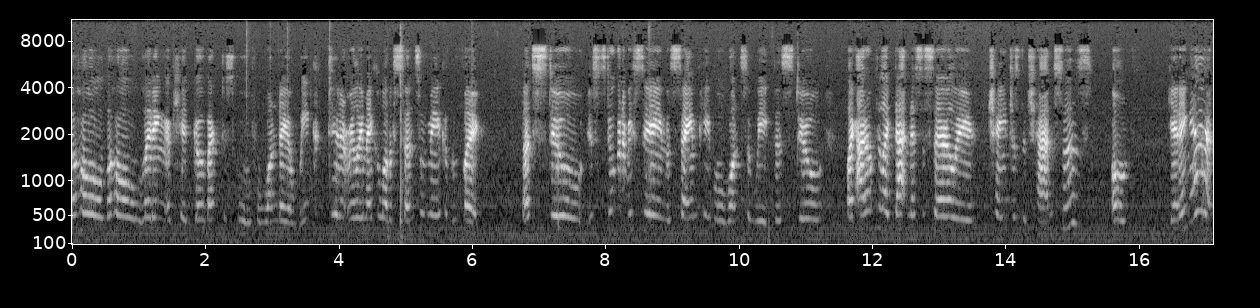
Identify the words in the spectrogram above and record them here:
the whole the whole letting a kid go back to school for one day a week didn't really make a lot of sense with me because it's like that's still you're still going to be seeing the same people once a week. There's still like I don't feel like that necessarily changes the chances of getting it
